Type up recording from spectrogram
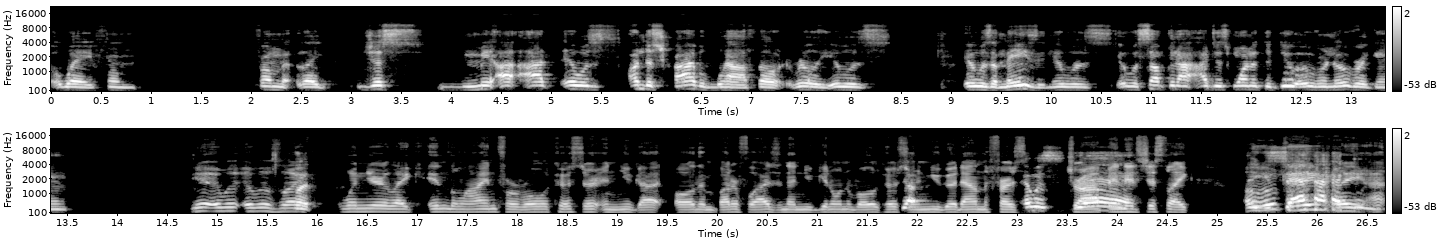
away from from like just me I, I it was undescribable how I felt really. It was it was amazing. It was it was something I, I just wanted to do over and over again. Yeah, it was it was like But- when you're like in the line for a roller coaster and you got all them butterflies and then you get on the roller coaster Yep. and you go down the first it was drop and it's just like oh exactly okay like,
